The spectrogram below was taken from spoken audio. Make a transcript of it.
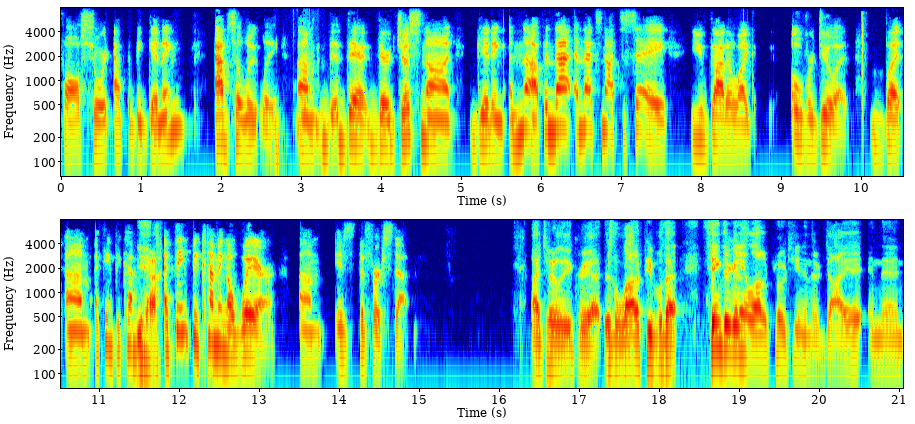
fall short at the beginning. Absolutely. Um, they're they're just not getting enough. And that and that's not to say you've got to like overdo it. But um, i think becoming yeah. i think becoming aware um, is the first step. I totally agree. There's a lot of people that think they're getting a lot of protein in their diet and then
